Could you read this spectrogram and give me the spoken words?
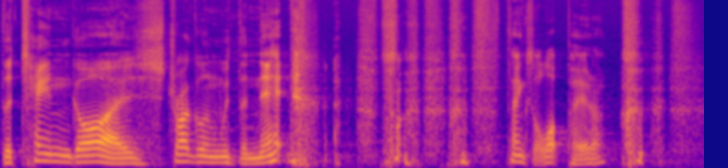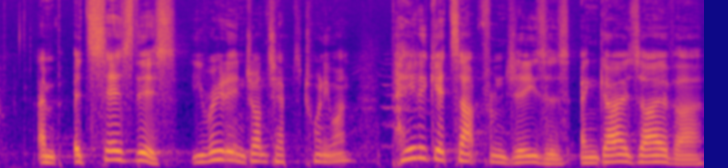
the 10 guys struggling with the net. Thanks a lot, Peter. and it says this you read it in John chapter 21. Peter gets up from Jesus and goes over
